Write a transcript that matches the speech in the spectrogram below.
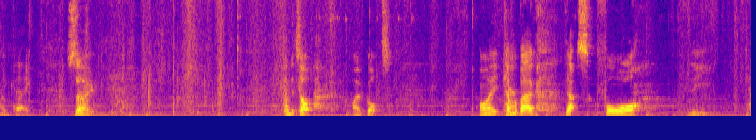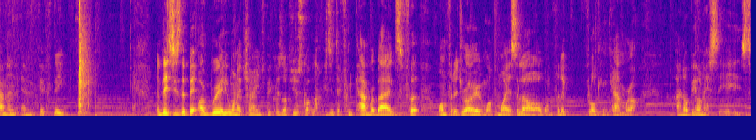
okay so in the top I've got my camera bag, that's for the Canon M50. And this is the bit I really want to change because I've just got loads of different camera bags, for one for the drone, one for my SLR, one for the vlogging camera. And I'll be honest, it is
